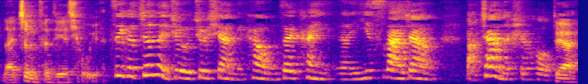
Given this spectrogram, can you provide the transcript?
来振奋这些球员。这个真的就就像你看我们在看呃一次大战打仗的时候，对啊，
